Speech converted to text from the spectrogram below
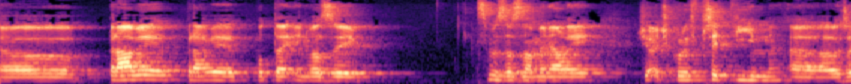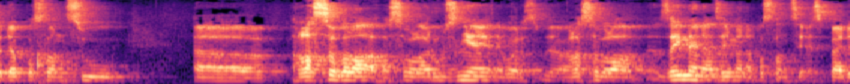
Uh, právě, právě po té invazi jsme zaznamenali že ačkoliv předtím uh, řada poslanců uh, hlasovala a hlasovala různě, nebo hlasovala zejména, zejména poslanci SPD,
